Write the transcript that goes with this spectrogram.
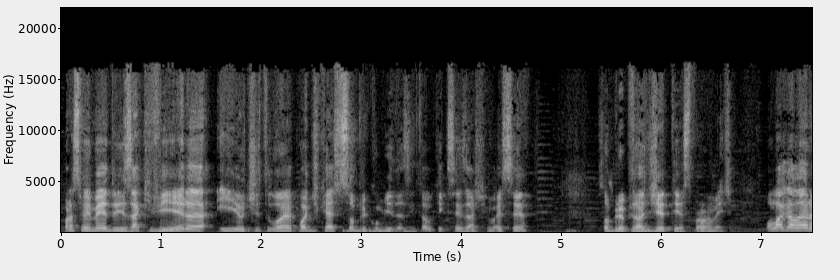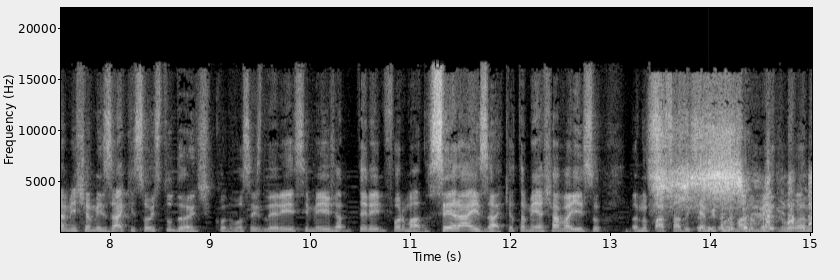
próximo e-mail é do Isaac Vieira e o título é podcast sobre comidas. Então, o que, que vocês acham que vai ser? Sobre o episódio de GTs, provavelmente. Olá, galera. Me chamo Isaac e sou estudante. Quando vocês lerem esse e-mail, já terei informado. Será, Isaac? Eu também achava isso ano passado, que ia me formar no meio do ano.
